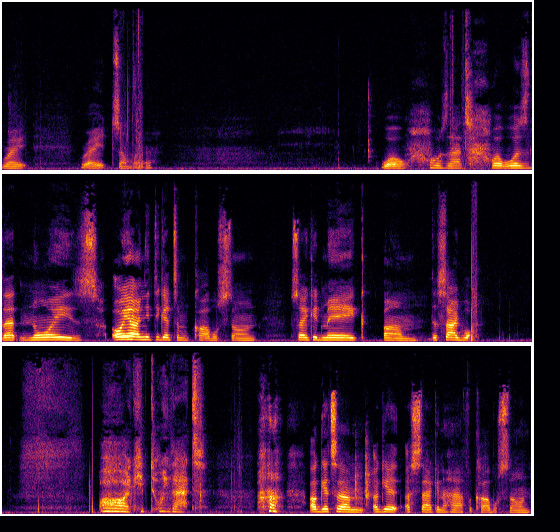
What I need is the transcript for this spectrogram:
right, right somewhere. Whoa, what was that? What was that noise? Oh yeah, I need to get some cobblestone so I could make um the sidewalk. Oh, I keep doing that. I'll get some. I'll get a stack and a half of cobblestone.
